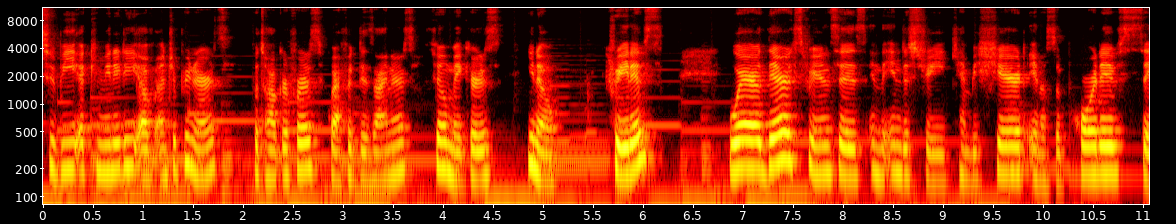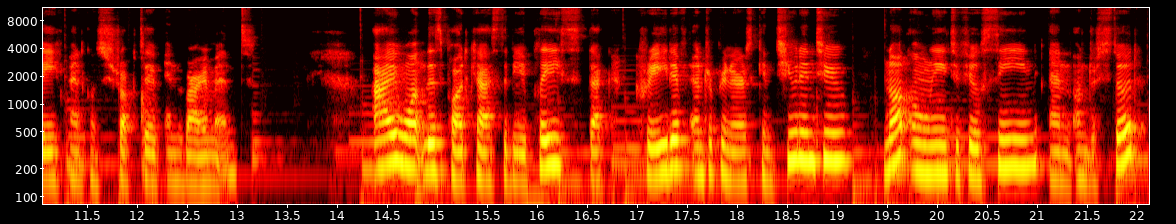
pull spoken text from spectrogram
to be a community of entrepreneurs, photographers, graphic designers, filmmakers, you know, creatives where their experiences in the industry can be shared in a supportive, safe, and constructive environment. I want this podcast to be a place that creative entrepreneurs can tune into, not only to feel seen and understood,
